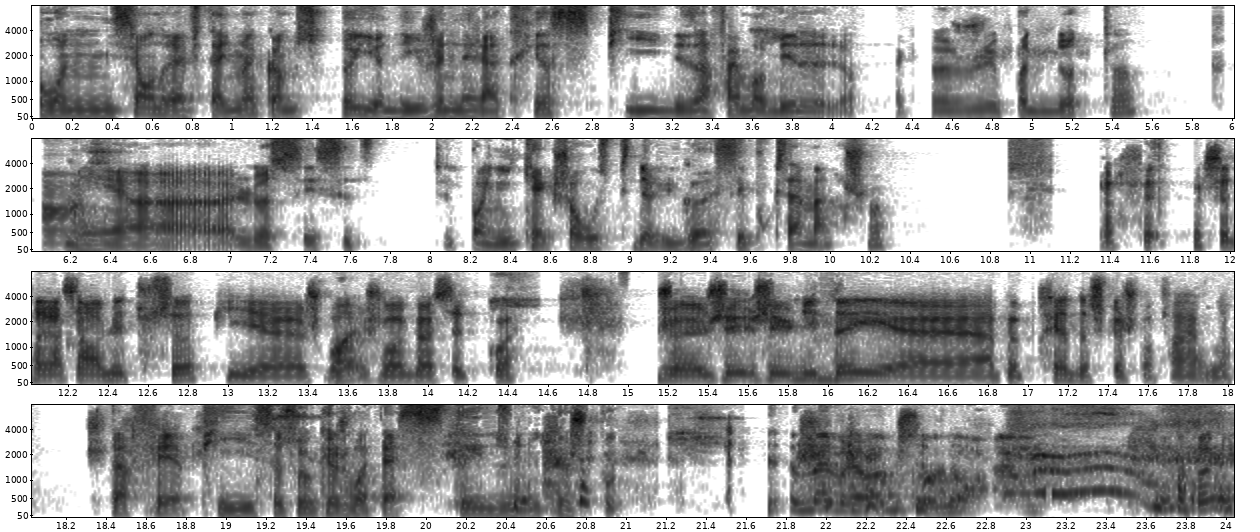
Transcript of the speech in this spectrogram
pour une mission de ravitaillement comme ça, il y a des génératrices puis des affaires mobiles. J'ai pas de doute. Là. Mais euh, là, c'est de pogner quelque chose puis de le gosser pour que ça marche. là. Parfait. C'est de rassembler tout ça, puis euh, je, vais, Ouais. je vais gosser de quoi. J'ai j'ai une idée euh, à peu près de ce que je vais faire. Là. Parfait. Puis c'est sûr que je vais t'assister du mieux que je peux. Mais vraiment beaucoup Excellent. de confiance.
